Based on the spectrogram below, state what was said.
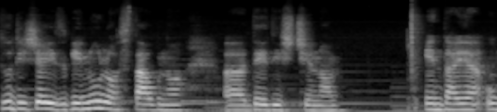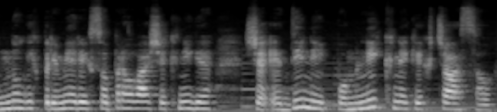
tudi že izginulo stavbno dediščino. In da je v mnogih primerih so prav vaše knjige še edini pomnik nekih časov,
